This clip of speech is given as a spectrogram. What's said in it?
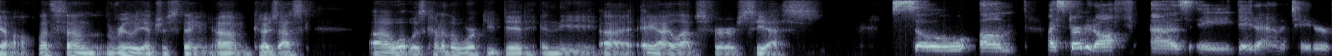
Yeah, that sounds really interesting. Um, could I just ask, uh, what was kind of the work you did in the uh, AI labs for CS? So um, I started off as a data annotator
